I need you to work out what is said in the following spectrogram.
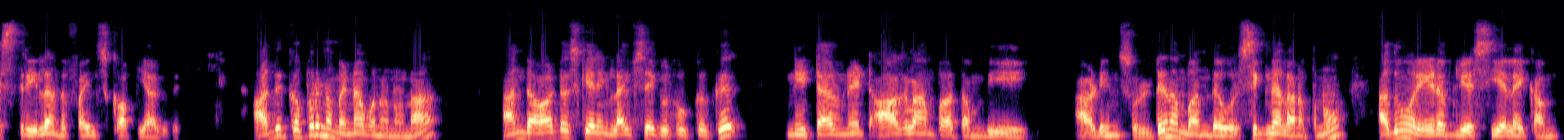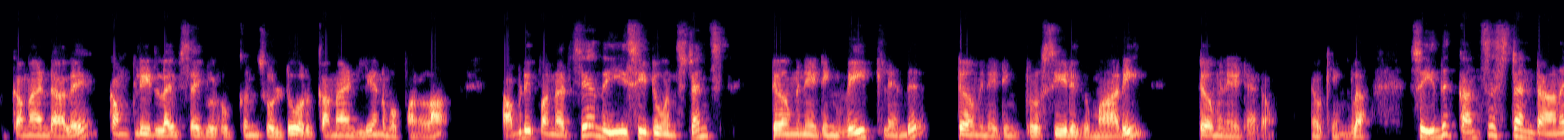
எஸ் த்ரீல அந்த ஃபைல்ஸ் காப்பி ஆகுது. அதுக்கப்புறம் நம்ம என்ன பண்ணணும்னா அந்த ஆட்டோ ஸ்கேலிங் லைஃப் சைக்கிள் ஹுக்குக்கு நீ டெர்மினேட் ஆகலாம்ப்பா தம்பி அப்படின்னு சொல்லிட்டு நம்ம அந்த ஒரு சிக்னல் அனுப்பணும். அதுவும் ஒரு ஏடபிள்யூஎஸ் சிஎல்ஐ கம் கமாண்டாலே கம்ப்ளீட் லைஃப் சைக்கிள் ஹுக்குன்னு சொல்லிட்டு ஒரு கமாண்ட்லயே நம்ம பண்ணலாம். அப்படி பண்ணச்சு அந்த ஈசி டூ இன்ஸ்டன்ஸ் டெர்மினேட்டிங் வெயிட்ல இருந்து டெர்மினேட்டிங் ப்ரொசீடுக்கு மாறி டெர்மினேட் ஆகும் ஓகேங்களா? ஸோ இது கன்சிஸ்டன்டான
